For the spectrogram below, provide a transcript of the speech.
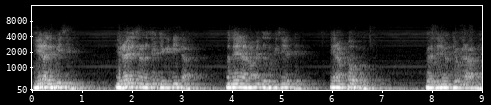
Y era difícil. Israel es una nación chiquitita, no tenían armamento suficiente, eran pocos, pero tenían un Dios grande.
